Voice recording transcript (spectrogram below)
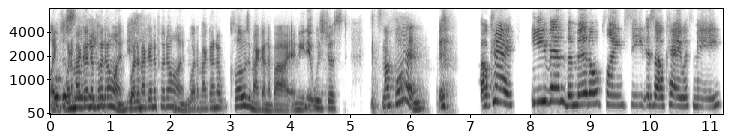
like well, what am i going to put on yeah. what am i going to put on mm-hmm. what am i going to clothes am i going to buy i mean it was just it's not fun okay even the middle plane seat is okay with me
